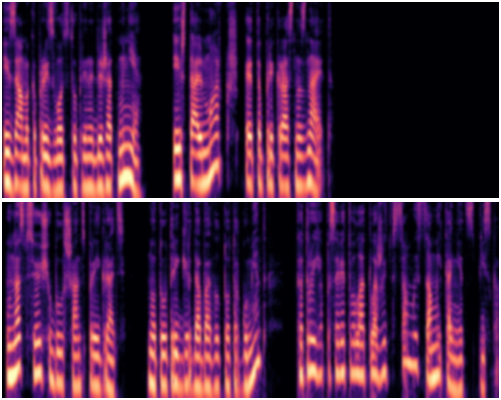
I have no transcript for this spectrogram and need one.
и замок и производство принадлежат мне, и Штальмаркш это прекрасно знает. У нас все еще был шанс проиграть, но тут Ригер добавил тот аргумент, который я посоветовала отложить в самый-самый конец списка.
